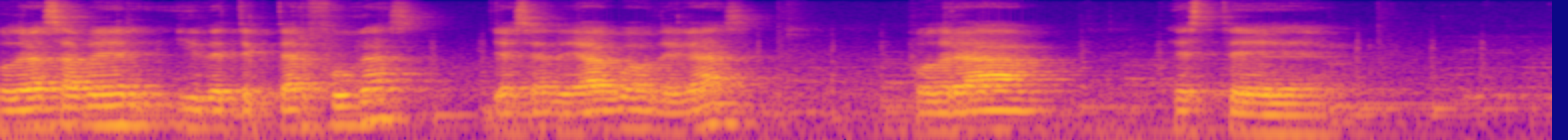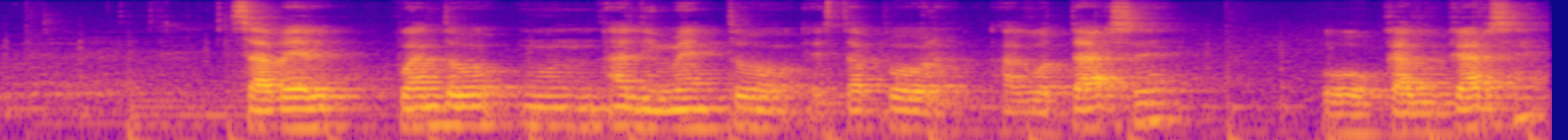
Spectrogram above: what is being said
podrá saber y detectar fugas, ya sea de agua o de gas. Podrá saber cuándo un alimento está por agotarse o caducarse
